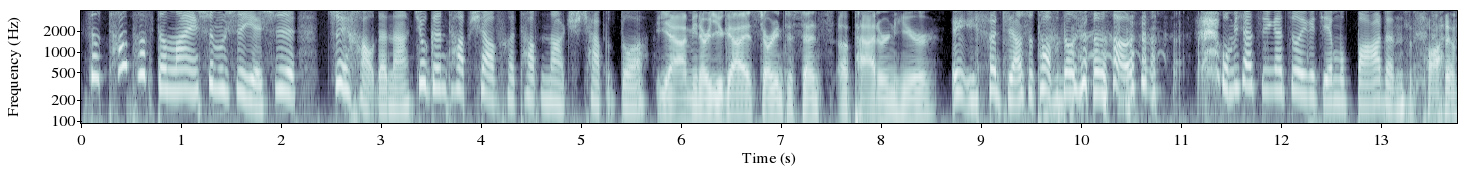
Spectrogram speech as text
So top of the line 是不是也是 最好的呢？就跟 top shelf 和 top notch 差不多。 Yeah, I mean, are you guys starting to sense a pattern here? 诶，只要是 top 都是很好的。我们下次应该做一个节目 bottom， Bottom,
